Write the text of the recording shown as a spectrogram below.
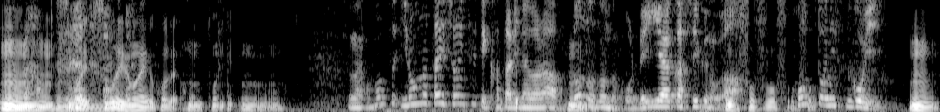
うん すごいすごいうまいよこれ本当に。うん。そうなんか本当いろんな対象について語りながらうん。どんどんどんどんこうレイヤー化していくのがそうそうそうそうそう。本当にすごい。うん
